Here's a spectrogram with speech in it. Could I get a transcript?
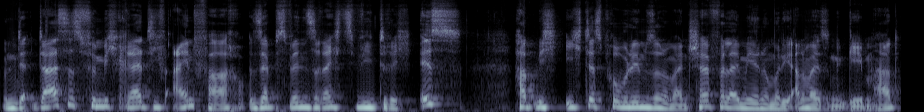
Und da- ist es für mich relativ einfach, selbst wenn es rechtswidrig ist, habe nicht ich das Problem, sondern mein Chef, weil er mir nochmal die Anweisung gegeben hat.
